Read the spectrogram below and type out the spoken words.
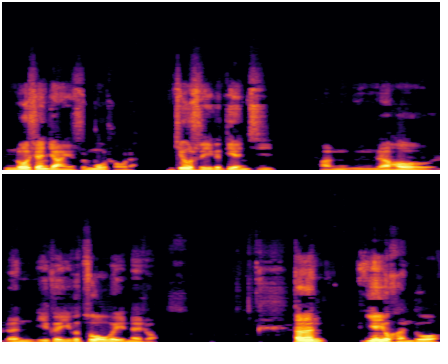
螺旋桨也是木头的，就是一个电机啊，然后人一个一个座位那种。当然也有很多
